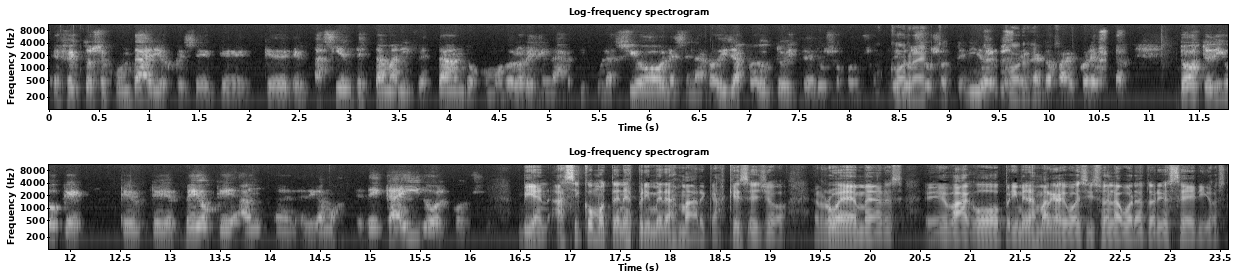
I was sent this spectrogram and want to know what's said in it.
efectos secundarios que, se, que, el paciente está manifestando, como dolores en las articulaciones, en las rodillas, producto ¿viste, del uso, uso sostenido de los medicamentos para el colesterol. Dos, te digo que, que, veo que han, eh, digamos, decaído el consumo. Bien, así como tenés primeras marcas, qué sé yo, Ruemers, eh, Vago, primeras marcas que vos decís son laboratorios serios,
